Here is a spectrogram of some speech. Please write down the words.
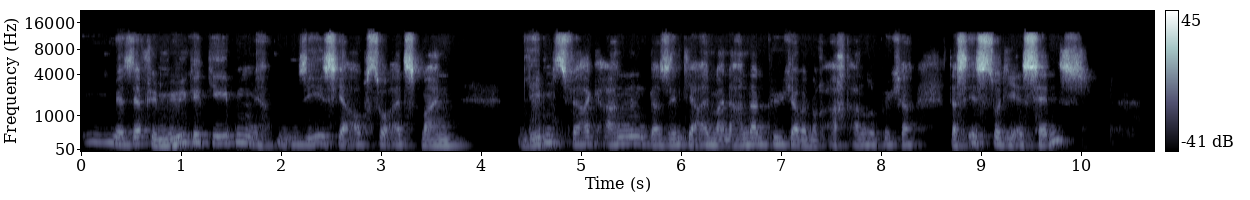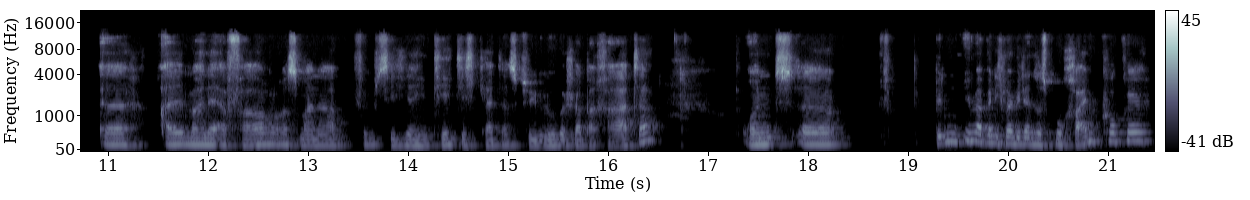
mir sehr viel Mühe gegeben. Sie ist ja auch so als mein Lebenswerk an. Da sind ja all meine anderen Bücher, aber noch acht andere Bücher. Das ist so die Essenz. Äh, all meine Erfahrungen aus meiner 50-jährigen Tätigkeit als psychologischer Berater. Und äh, ich bin immer, wenn ich mal wieder in das Buch reingucke,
